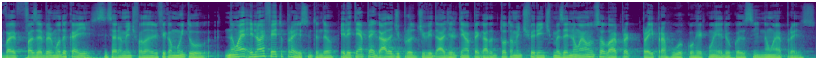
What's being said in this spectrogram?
Vai fazer a bermuda cair, sinceramente falando. Ele fica muito. Não é, ele não é feito pra isso, entendeu? Ele tem a pegada de produtividade, ele tem uma pegada totalmente diferente. Mas ele não é um celular pra ir pra rua, correr com ele ou coisa assim. Não é pra isso.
